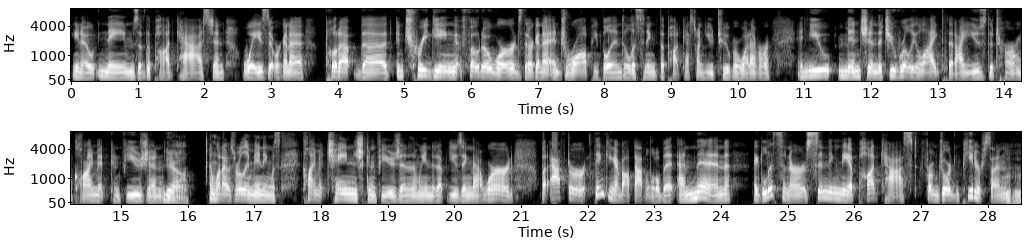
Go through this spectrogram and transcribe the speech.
you know, names of the podcast and ways that we're going to put up the intriguing photo words that are going to draw people into listening to the podcast on YouTube or whatever. And you mentioned that you really liked that I used the term climate confusion. Yeah. And what I was really meaning was climate change confusion. And then we ended up using that word. But after thinking about that a little bit, and then a listener sending me a podcast from Jordan Peterson hmm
